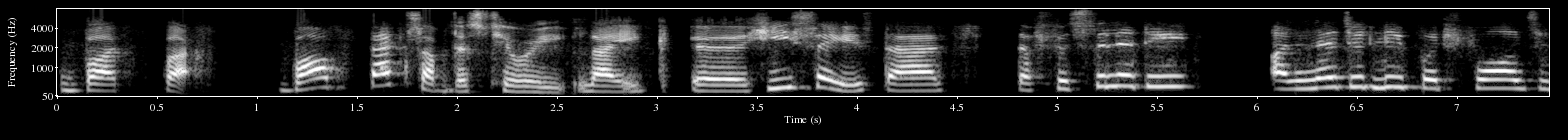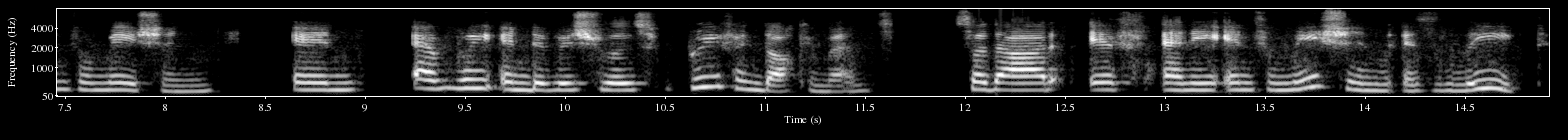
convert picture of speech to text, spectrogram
but, but, Bob backs up this theory. Like, uh, he says that the facility allegedly put false information in every individual's briefing documents so that if any information is leaked,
